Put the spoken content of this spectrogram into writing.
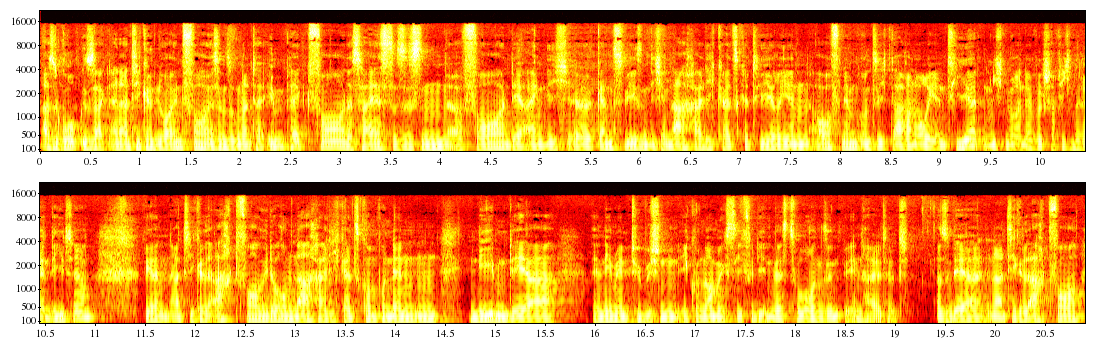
Also grob gesagt, ein Artikel 9 Fonds ist ein sogenannter Impact Fonds. Das heißt, das ist ein äh, Fonds, der eigentlich äh, ganz wesentliche Nachhaltigkeitskriterien aufnimmt und sich daran orientiert, nicht nur an der wirtschaftlichen Rendite, während ein Artikel 8 Fonds wiederum Nachhaltigkeitskomponenten neben der neben den typischen Economics, die für die Investoren sind, beinhaltet. Also der ein Artikel 8 Fonds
